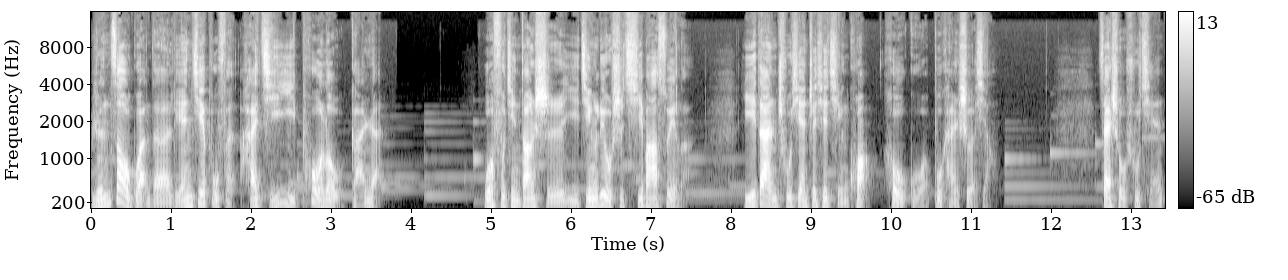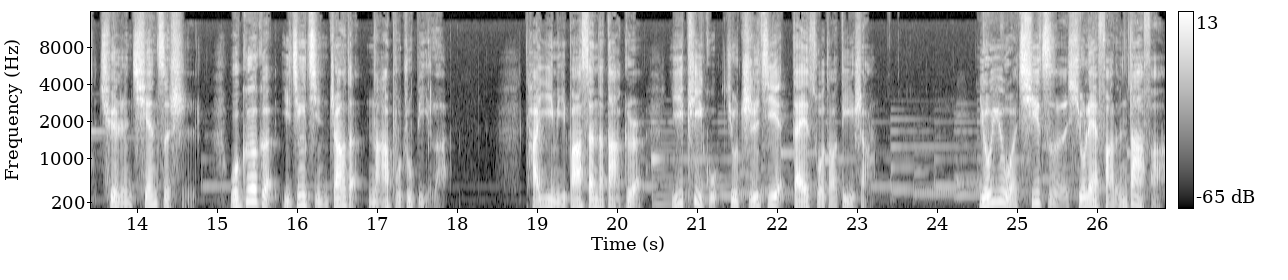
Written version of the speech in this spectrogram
人造管的连接部分还极易破漏感染。我父亲当时已经六十七八岁了，一旦出现这些情况，后果不堪设想。在手术前确认签字时，我哥哥已经紧张得拿不住笔了。他一米八三的大个儿，一屁股就直接呆坐到地上。由于我妻子修炼法轮大法。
